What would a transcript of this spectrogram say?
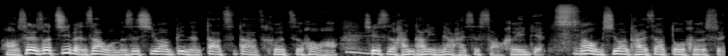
好，所以说基本上我们是希望病人大吃大喝之后哈，其实含糖饮料还是少喝一点。那我们希望他还是要多喝水，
